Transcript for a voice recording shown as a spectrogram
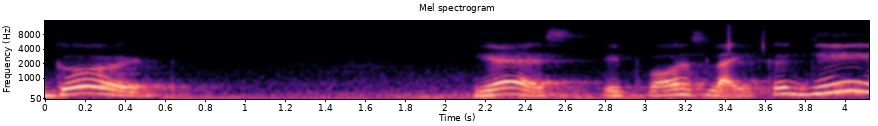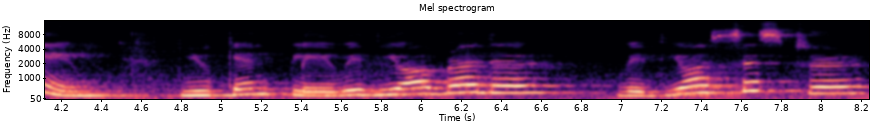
good yes it was like a game you can play with your brother with your sister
